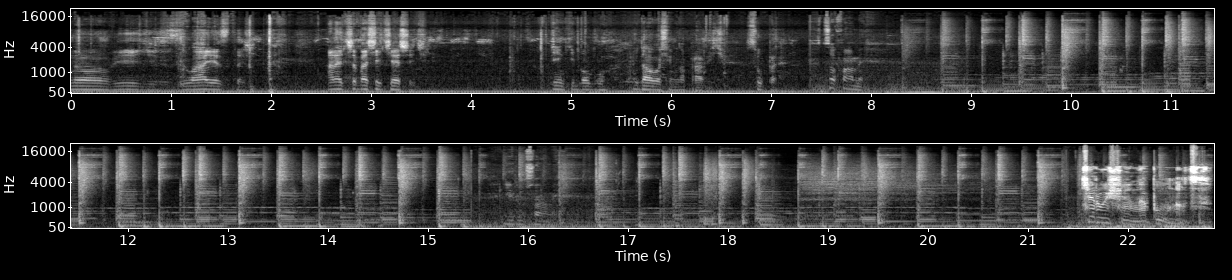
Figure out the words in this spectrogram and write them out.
No widzisz, zła jesteś. Ale trzeba się cieszyć. Dzięki Bogu udało się naprawić. Super. Cofamy. I ruszamy. Kieruj się na północ.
